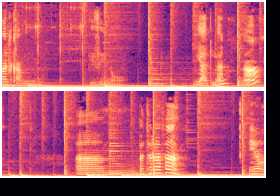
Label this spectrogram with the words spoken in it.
መልካም ጊዜ ነው ያለን እና በተረፈ ያው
